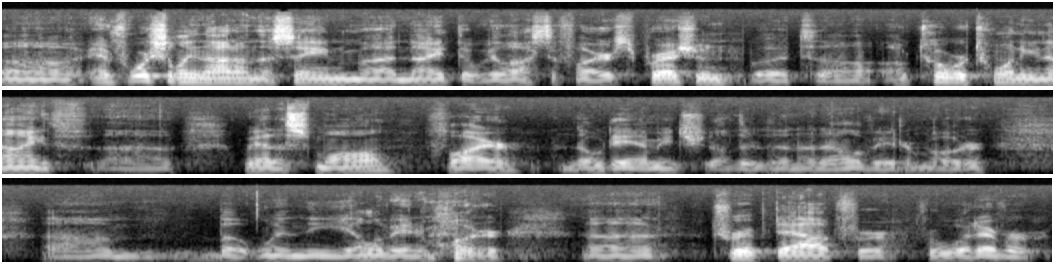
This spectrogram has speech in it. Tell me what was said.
uh, unfortunately not on the same uh, night that we lost to fire suppression, but uh, October 29th, uh, we had a small fire, no damage other than an elevator motor. Um, But when the elevator motor uh, tripped out for, for whatever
